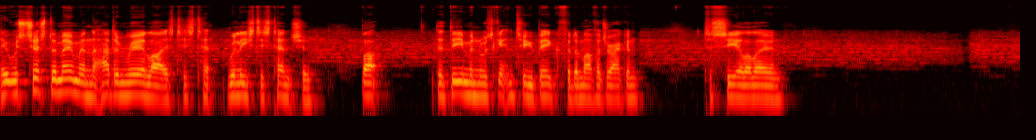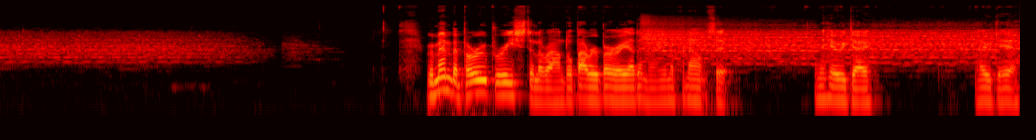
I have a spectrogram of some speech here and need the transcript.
It was just a moment that Adam realised his released his tension, but the demon was getting too big for the mother dragon to seal alone. Remember, Barubary's still around, or Barubary, I don't know how to pronounce it. And here we go. Oh dear.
